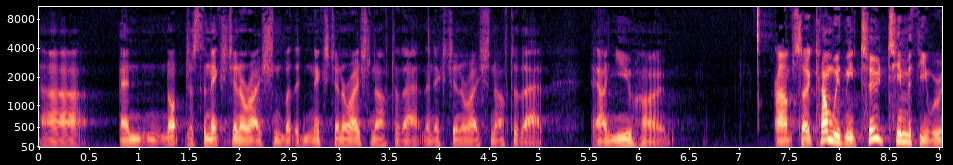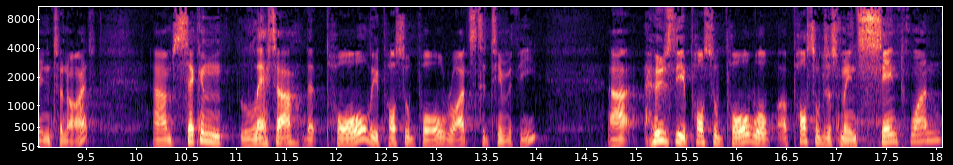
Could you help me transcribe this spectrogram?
Uh, and not just the next generation, but the next generation after that, the next generation after that, our new home. Um, so come with me to Timothy, we're in tonight. Um, second letter that Paul, the Apostle Paul, writes to Timothy. Uh, who's the Apostle Paul? Well, Apostle just means sent one.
